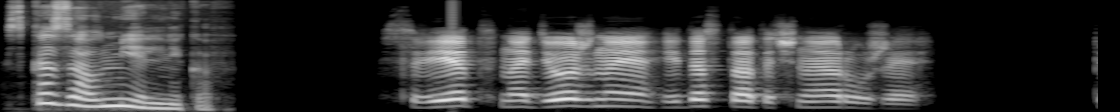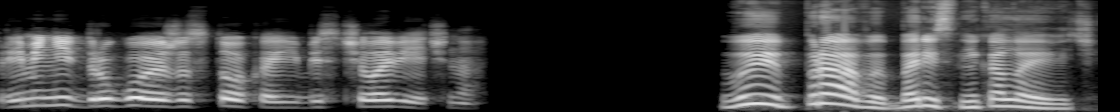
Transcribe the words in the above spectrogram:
сказал Мельников. Свет — надежное и достаточное оружие. Применить другое жестоко и бесчеловечно. Вы правы, Борис Николаевич,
